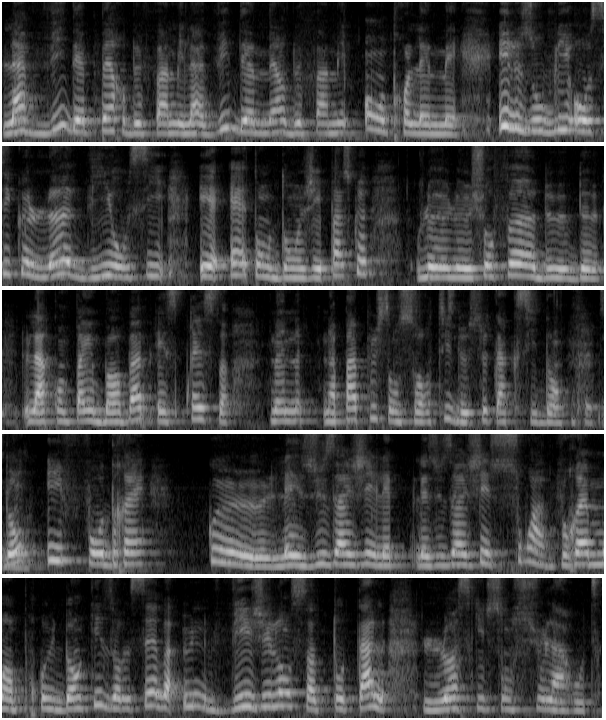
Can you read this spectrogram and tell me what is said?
la vie des pères de famille, la vie des mères de famille entre les mains. Ils oublient aussi que leur vie aussi est, en danger parce que le, chauffeur de, de, la compagnie Barbab Express n'a pas pu s'en sortir de cet accident. Donc, il faudrait que les usagers, les, usagers soient vraiment prudents, qu'ils observent une vigilance totale lorsqu'ils sont sur la route.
